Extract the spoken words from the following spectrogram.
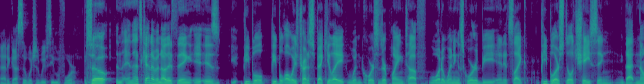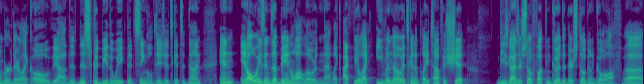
at Augusta, which we've seen before. So, and, and that's kind of another thing is people people always try to speculate when courses are playing tough what a winning score would be, and it's like people are still chasing that number. They're like, oh yeah, th- this could be the week that single digits gets it done, and it always ends up being a lot lower than that. Like I feel like even though it's gonna play tough as shit, these guys are so fucking good that they're still gonna go off. Uh,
